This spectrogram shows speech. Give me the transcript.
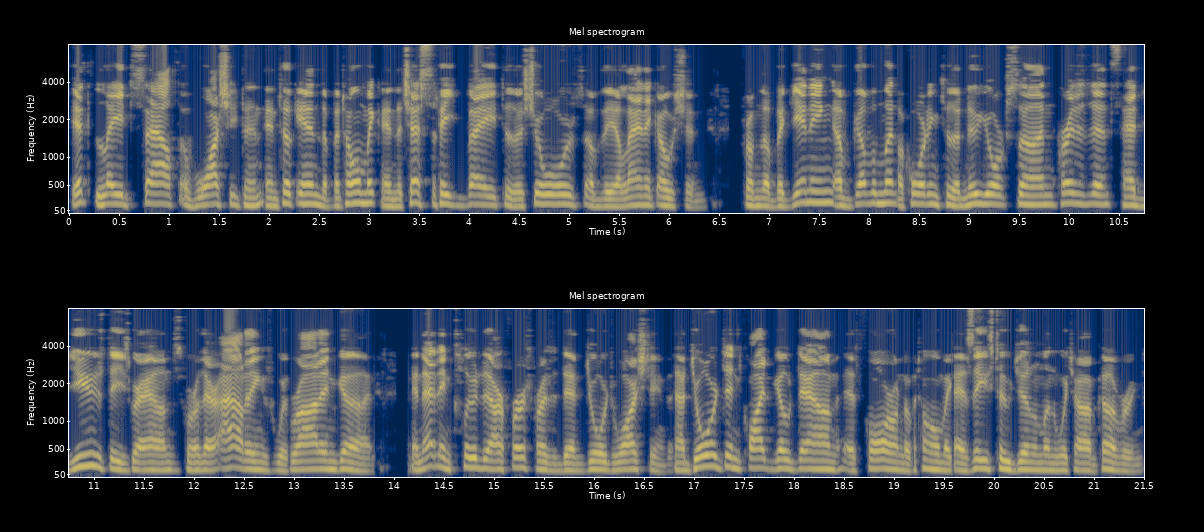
It laid south of Washington and took in the Potomac and the Chesapeake Bay to the shores of the Atlantic Ocean. From the beginning of government, according to the New York Sun, presidents had used these grounds for their outings with rod and gun. And that included our first president, George Washington. Now, George didn't quite go down as far on the Potomac as these two gentlemen, which I'm covering.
